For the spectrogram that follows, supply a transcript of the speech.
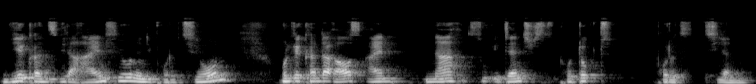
Wir können es wieder einführen in die Produktion und wir können daraus ein nahezu identisches Produkt produzieren.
